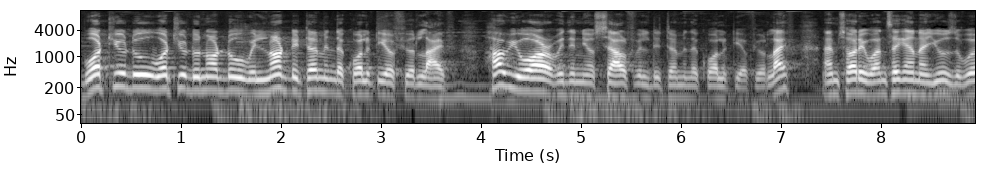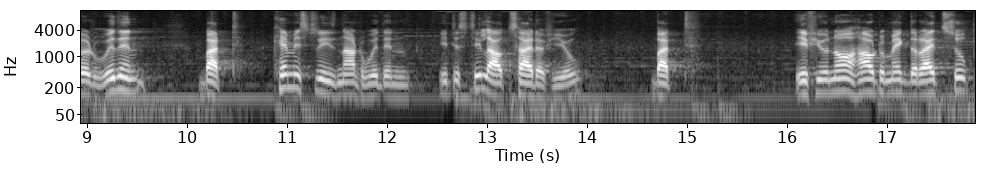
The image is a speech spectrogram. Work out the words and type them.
what you do, what you do not do will not determine the quality of your life. How you are within yourself will determine the quality of your life. I'm sorry, once again I use the word within, but chemistry is not within, it is still outside of you, but if you know how to make the right soup,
